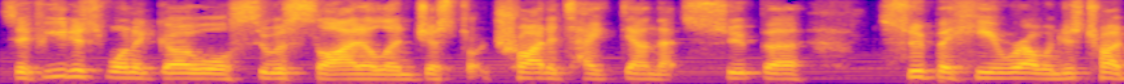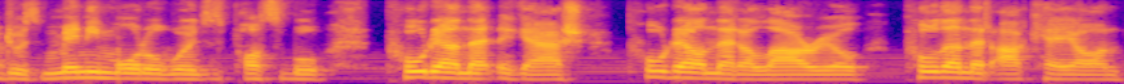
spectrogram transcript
So if you just want to go all suicidal and just try to take down that super superhero and just try to do as many mortal wounds as possible pull down that nagash pull down that alarielle pull down that archaon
